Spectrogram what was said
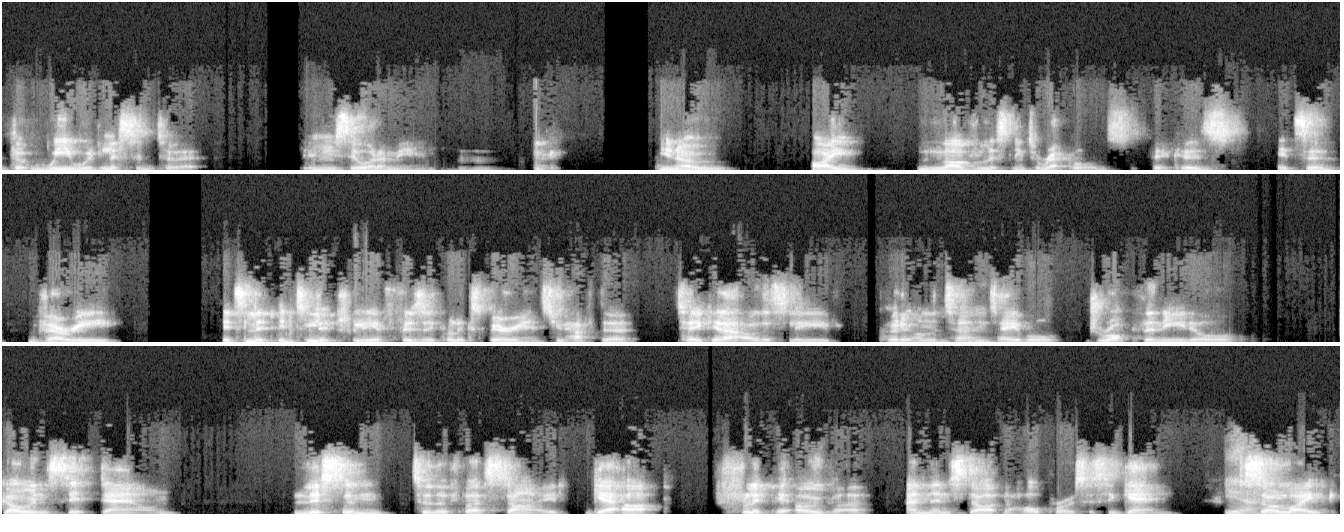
that we would listen to it. If you Mhm. see what I mean. Mhm. You know, I love listening to records because it's a very it's lit it's literally a physical experience. You have to take it out of the sleeve, put it on the Mhm. turntable, drop the needle, go and sit down, listen to the first side, get up, flip it over, and then start the whole process again. yeah. So like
